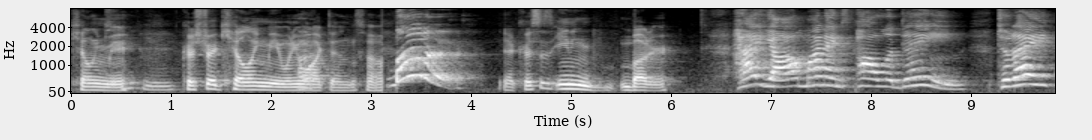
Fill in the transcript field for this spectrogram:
killing me. Chris tried killing me when he walked in. So Butter! yeah, Chris is eating butter. Hey y'all, my name's Paula Deen. Today,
